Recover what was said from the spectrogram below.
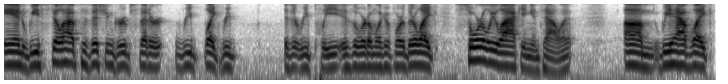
And we still have position groups that are re- like re- is it replete is the word I'm looking for. They're like sorely lacking in talent. Um, we have like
